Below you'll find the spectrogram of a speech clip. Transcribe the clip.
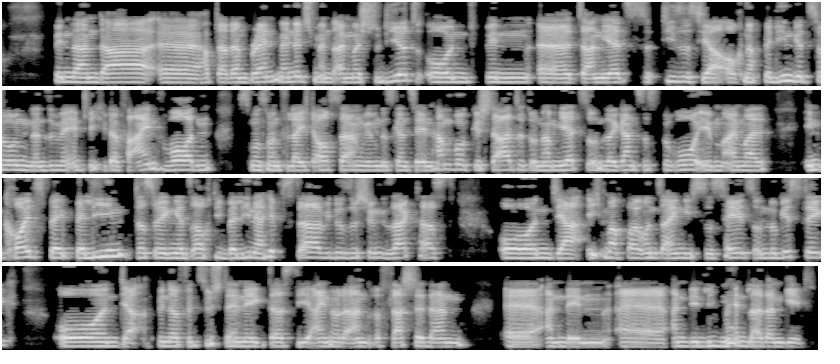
bin dann da, äh, habe da dann Brandmanagement einmal studiert und bin äh, dann jetzt dieses Jahr auch nach Berlin gezogen. Dann sind wir endlich wieder vereint worden. Das muss man vielleicht auch sagen. Wir haben das Ganze in Hamburg gestartet und haben jetzt unser ganzes Büro eben einmal in Kreuzberg, Berlin. Deswegen jetzt auch die Berliner Hipster, wie du so schön gesagt hast. Und ja, ich mache bei uns eigentlich so Sales und Logistik und ja, bin dafür zuständig, dass die eine oder andere Flasche dann äh, an den äh, an den lieben Händler dann geht.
